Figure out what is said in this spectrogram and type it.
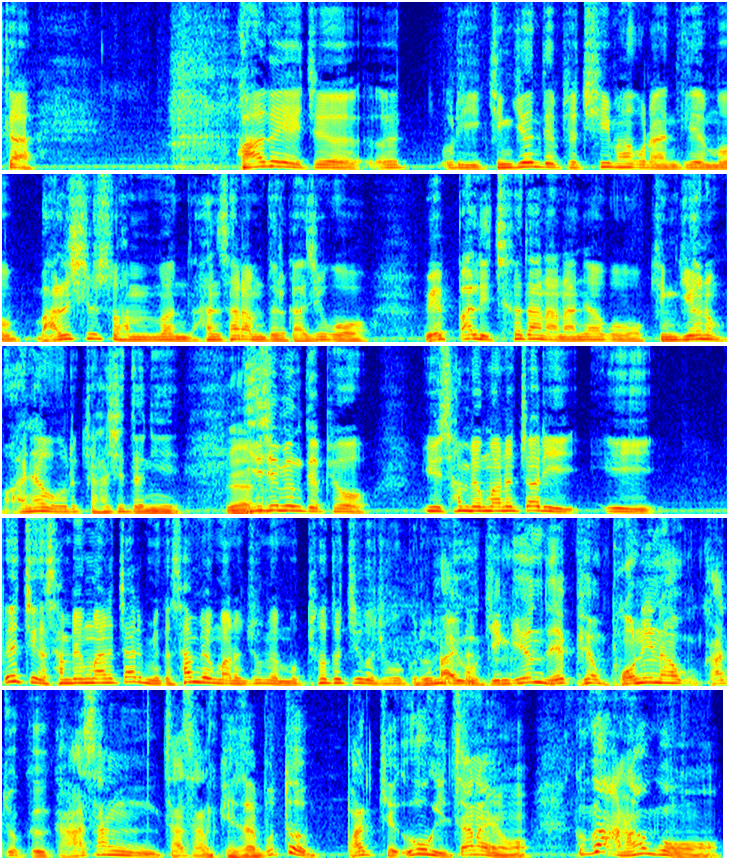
그러니까 과거에 저 어, 우리 김기현 대표 취임하고 난 뒤에 뭐 말 실수 한 번 한 사람들 가지고 왜 빨리 처단 안 하냐고 김기현은 뭐하냐고 그렇게 하시더니 예. 이재명 대표 이 300만 원짜리 이 배지가 300만 원짜리입니까? 300만 원 주면 뭐 표도 찍어주고 그럽니까? 아이고 김기현 대표 본인하고 가족 그 가상 자산 계좌부터 밝혀 의혹 있잖아요. 그거 안 하고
